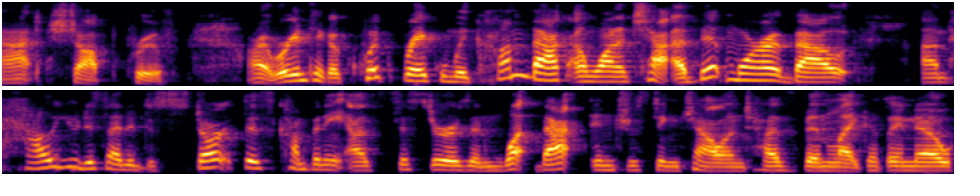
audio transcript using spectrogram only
at Shopproof. All right, we're going to take a quick break. When we come back, I want to chat a bit more about um, how you decided to start this company as sisters and what that interesting challenge has been like. Because I know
